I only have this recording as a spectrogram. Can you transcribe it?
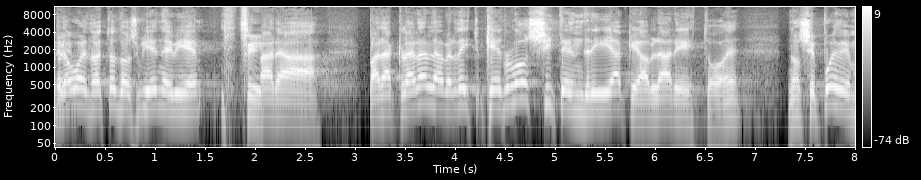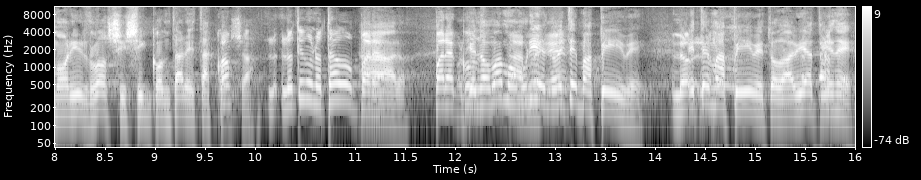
Pero bueno, esto nos viene bien para, para aclarar la verdad, que Rossi tendría que hablar esto. ¿eh? No se puede morir Rossi sin contar estas cosas. Lo tengo notado para... Claro. Porque nos vamos muriendo, ¿eh? este es más pibe, este es más pibe, todavía tiene,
